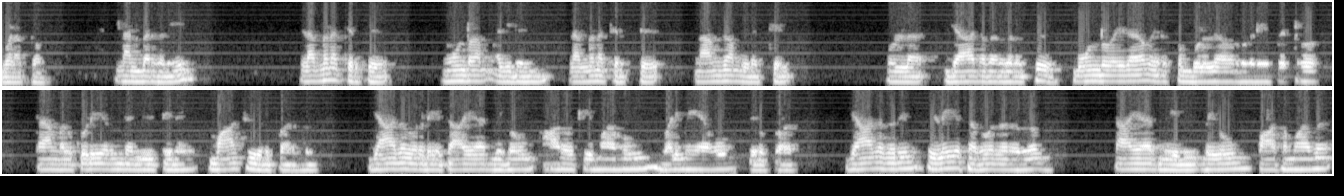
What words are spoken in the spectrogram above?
வணக்கம். நண்பர்களே லக்னத்திற்கு மூன்றாம் அதிபதி லக்னத்திற்கு நான்காம் இடத்தில் உள்ள ஜாதகர்களுக்கு மூன்று வயதாக இருக்கும் பொழுது அவர்களுடைய பெற்றோர் தாங்கள் குடியிருந்த வீட்டினை மாற்றி இருப்பார்கள். ஜாதகருடைய தாயார் மிகவும் ஆரோக்கியமாகவும் வலிமையாகவும் இருப்பார். ஜாதகரின் இளைய சகோதரர்கள் தாயார் மீது மிகவும் பாசமாக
